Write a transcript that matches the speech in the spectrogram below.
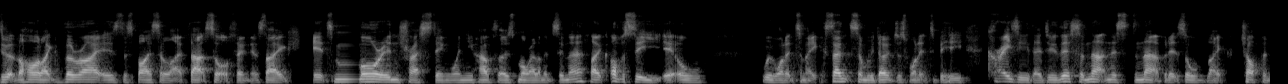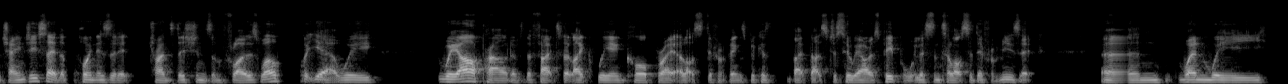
but the whole like variety is the spice of life, that sort of thing. It's like it's more interesting when you have those more elements in there. Like obviously, it'll we want it to make sense, and we don't just want it to be crazy. They do this and that and this and that, but it's all like chop and change. You say the point is that it transitions and flows well. But yeah, we we are proud of the fact that like we incorporate a lots of different things because like that's just who we are as people. We listen to lots of different music. And when we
